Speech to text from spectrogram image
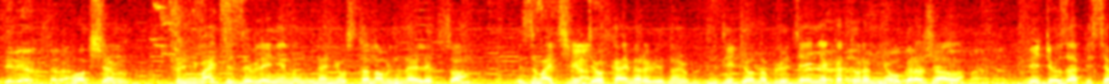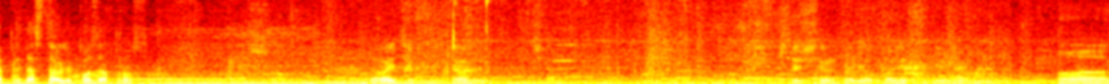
директора. В общем, принимайте заявление на, на неустановленное лицо, изымайте видеокамеру видео, видеонаблюдения, которое мне угрожало. Видеозапись я предоставлю по запросу. Давайте представлю. 64 отдел полиции, движение. А,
